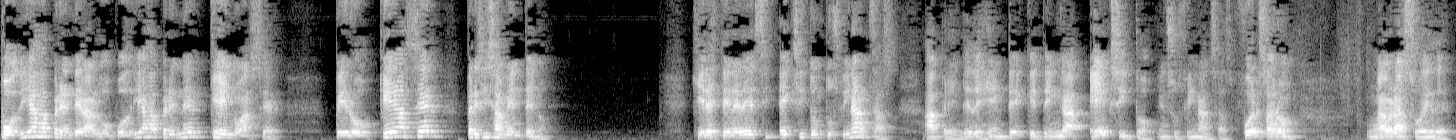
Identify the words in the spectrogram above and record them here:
Podrías aprender algo, podrías aprender qué no hacer, pero qué hacer precisamente no. ¿Quieres tener éxito en tus finanzas? Aprende de gente que tenga éxito en sus finanzas. Fuerza, Aaron. Un abrazo, Eder.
